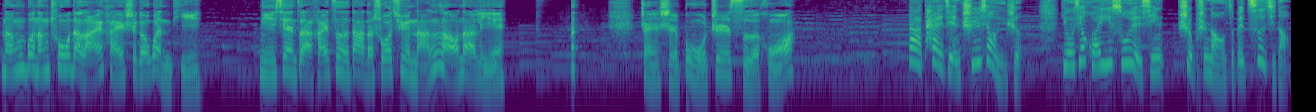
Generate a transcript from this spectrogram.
能不能出得来还是个问题。你现在还自大的说去南牢那里，哼，真是不知死活。大太监嗤笑一声，有些怀疑苏月心是不是脑子被刺激到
